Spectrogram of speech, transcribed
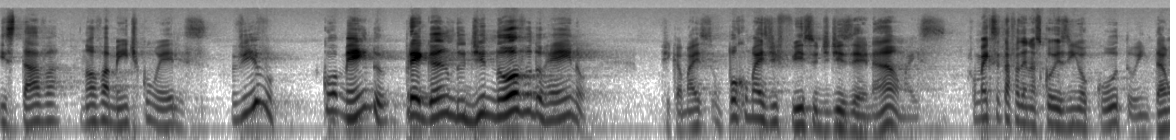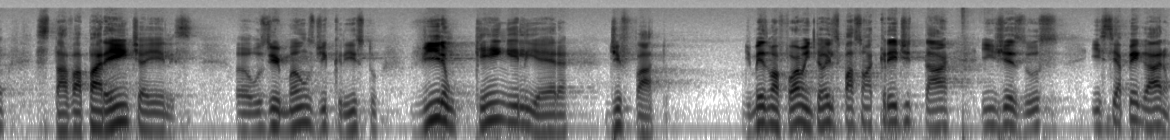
estava novamente com eles, vivo comendo, pregando de novo do reino. Fica mais, um pouco mais difícil de dizer, não, mas como é que você está fazendo as coisas em oculto? Então, estava aparente a eles. Uh, os irmãos de Cristo viram quem ele era de fato. De mesma forma, então, eles passam a acreditar em Jesus e se apegaram,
